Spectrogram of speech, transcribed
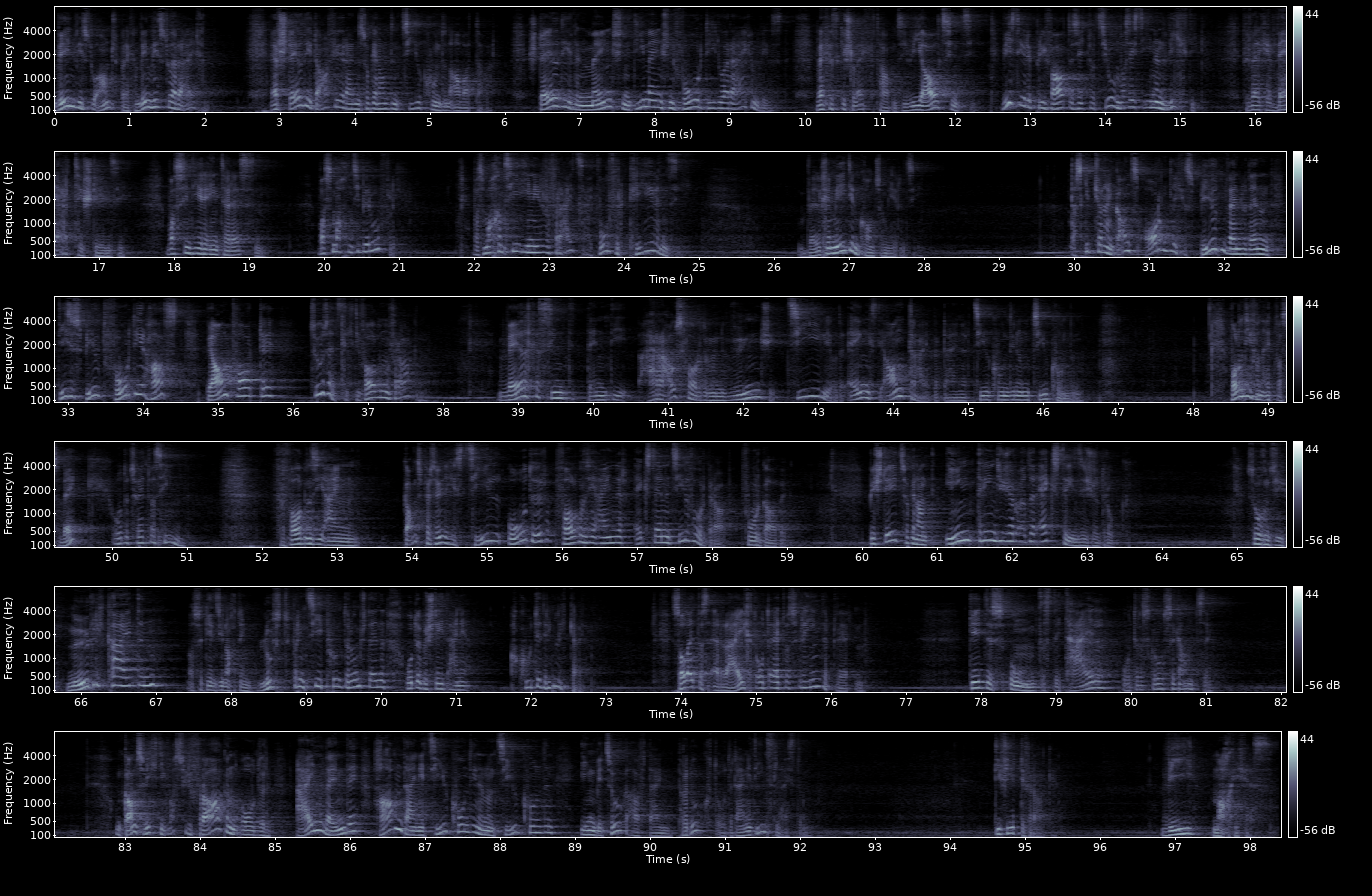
Wen willst du ansprechen? Wen willst du erreichen? Erstell dir dafür einen sogenannten Zielkunden-Avatar. Stell dir den Menschen, die Menschen vor, die du erreichen willst. Welches Geschlecht haben sie? Wie alt sind sie? Wie ist ihre private Situation? Was ist ihnen wichtig? Für welche Werte stehen sie? Was sind ihre Interessen? Was machen sie beruflich? Was machen sie in ihrer Freizeit? Wo verkehren sie? Welche Medien konsumieren sie? Das gibt schon ein ganz ordentliches Bild und wenn du denn dieses Bild vor dir hast, beantworte zusätzlich die folgenden Fragen. Welches sind denn die Herausforderungen, Wünsche, Ziele oder Ängste, Antreiber deiner Zielkundinnen und Zielkunden? Wollen die von etwas weg oder zu etwas hin? Verfolgen sie ein ganz persönliches Ziel oder folgen sie einer externen Zielvorgabe? Besteht sogenannt intrinsischer oder extrinsischer Druck? Suchen Sie Möglichkeiten, also gehen Sie nach dem Lustprinzip unter Umständen, oder besteht eine akute Dringlichkeit? Soll etwas erreicht oder etwas verhindert werden? Geht es um das Detail oder das große Ganze? Und ganz wichtig, was für Fragen oder Einwände haben deine Zielkundinnen und Zielkunden in Bezug auf dein Produkt oder deine Dienstleistung? Die vierte Frage. Wie mache ich es?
